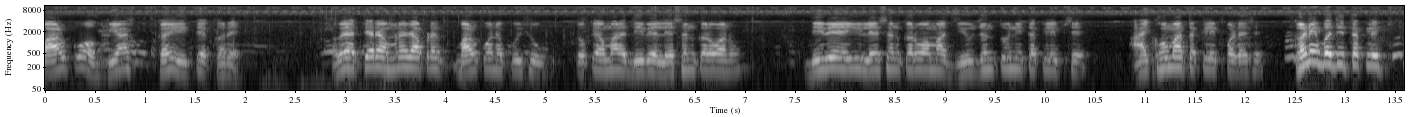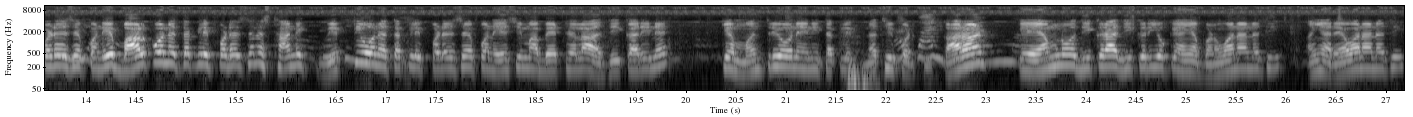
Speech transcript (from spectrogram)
બાળકો અભ્યાસ કઈ રીતે કરે? હવે અત્યારે હમણાં જ આપણે બાળકોને પૂછ્યું, તો કે અમારે દીવે લેસન કરવાનું. દીવે એ લેસન કરવામાં જીવજંતુની તકલીફ છે, આંખોમાં તકલીફ પડે છે. ઘણી બધી તકલીફ પડે છે, પણ એ બાળકોને તકલીફ પડે છે ને, સ્થાનિક વ્યક્તિઓને તકલીફ પડે છે, પણ એસીમાં બેઠેલા અધિકારીને કે મંત્રીઓને એની તકલીફ નથી પડતી. કારણ કે એમનો દીકરા દીકરીઓ કે અહીંયા ભણવાના નથી, અહીંયા રહેવાના નથી.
